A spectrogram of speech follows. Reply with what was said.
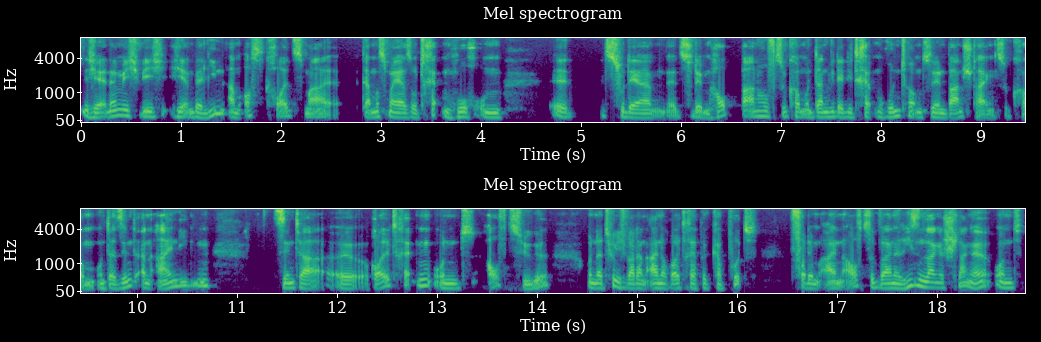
ich erinnere mich, wie ich hier in Berlin am Ostkreuz mal, da muss man ja so Treppen hoch, um äh, zu, der, äh, zu dem Hauptbahnhof zu kommen und dann wieder die Treppen runter, um zu den Bahnsteigen zu kommen. Und da sind an einigen sind da äh, Rolltreppen und Aufzüge. Und natürlich war dann eine Rolltreppe kaputt. Vor dem einen Aufzug war eine riesenlange Schlange. Und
